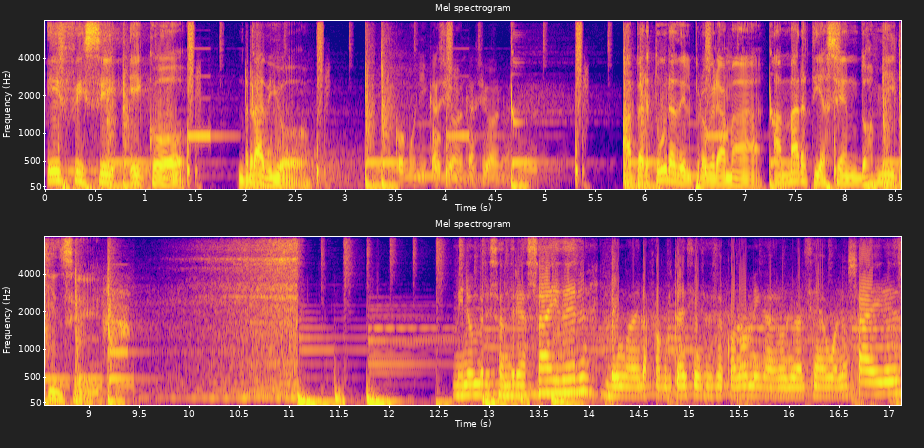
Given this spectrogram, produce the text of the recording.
FC Eco Radio. Comunicación. Apertura del programa Amartya Sen 2015. Mi nombre es Andrea Seidel, vengo de la Facultad de Ciencias Económicas de la Universidad de Buenos Aires.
